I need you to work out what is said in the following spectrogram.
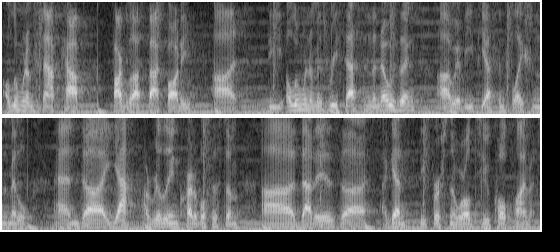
aluminum snap cap, fiberglass back body. Uh, the aluminum is recessed in the nosing. Uh, we have EPS insulation in the middle. And uh, yeah, a really incredible system uh, that is, again, the first in the world to cold climate.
